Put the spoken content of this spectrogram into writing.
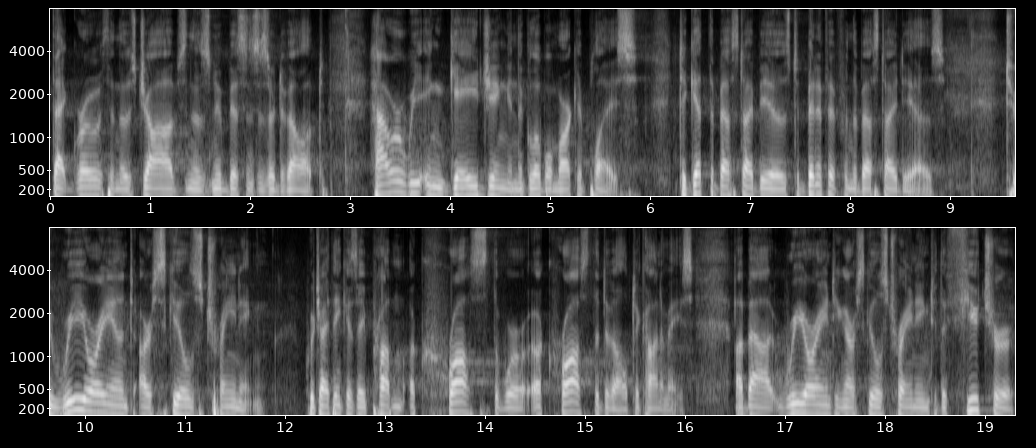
that growth and those jobs and those new businesses are developed. How are we engaging in the global marketplace to get the best ideas, to benefit from the best ideas, to reorient our skills training which I think is a problem across the world, across the developed economies, about reorienting our skills training to the future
